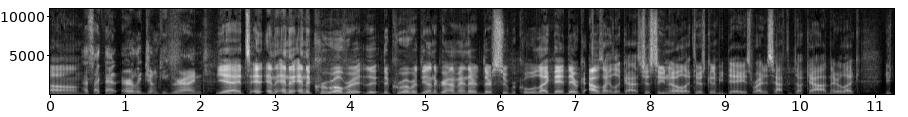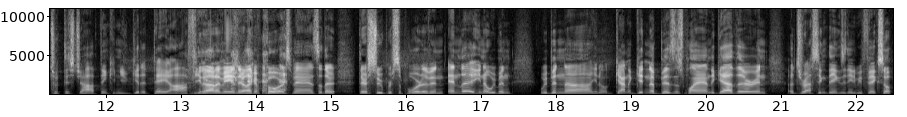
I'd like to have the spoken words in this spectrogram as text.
Um, That's like that early junkie grind. yeah, it's and and and the, and the crew over the, the crew over at the underground man, they're they're super cool. Like they they were, I was like, look guys, just so you know, like there's gonna be days where I just have to duck out, and they were like, you took this job thinking you'd get a day off, you know what I mean? They're like, of course, man. So they're they're super supportive, and and uh, you know we've been we've been uh, you know kind of getting a business plan together and addressing things that need to be fixed. So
